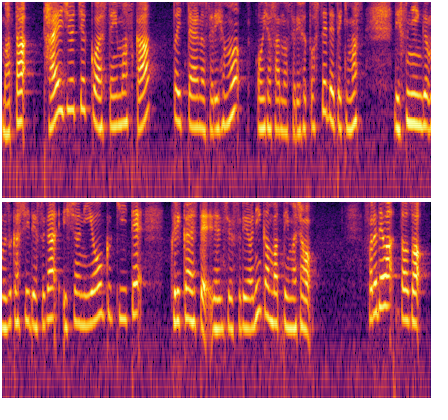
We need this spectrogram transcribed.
また、体重チェックはしていますか？といったようなセリフもお医者さんのセリフとして出てきます。リスニング難しいですが、一緒によく聞いて、繰り返して練習するように頑張ってみましょう。それではどうぞ。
